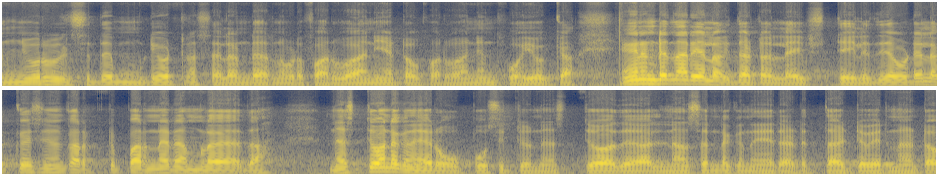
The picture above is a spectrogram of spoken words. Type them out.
അഞ്ഞൂറ് വിൽസിന്റെ മുടി വെട്ടുന്ന സ്ഥലം ഉണ്ടായിരുന്നു ഇവിടെ. ഫർവാനി കേട്ടോ ഫർവാനി ഒന്ന് പോയി നോക്കുക എങ്ങനെ ഉണ്ടെന്ന് അറിയാലോ? ഇതാട്ടോ ലൈഫ് സ്റ്റൈൽ ഇത് എവിടെ ലൊക്കേഷൻ കറക്റ്റ് പറഞ്ഞുതരാം. നമ്മളെ ഇതാ നെസ്റ്റോന്റെ ഒക്കെ നേരെ ഓപ്പോസിറ്റ് നെസ്റ്റോ അത് അൽനാസറിന്റെ ഒക്കെ നേരെ അടുത്തായിട്ട് വരുന്ന കേട്ടോ.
